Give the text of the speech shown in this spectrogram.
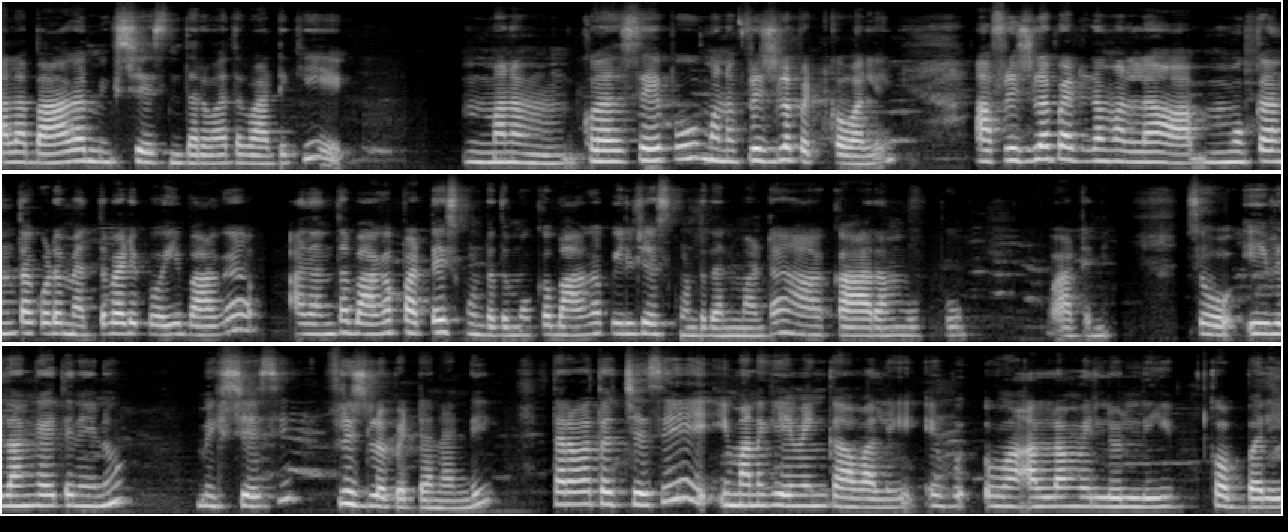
అలా బాగా మిక్స్ చేసిన తర్వాత వాటికి మనం కొంతసేపు మనం ఫ్రిడ్జ్లో పెట్టుకోవాలి. ఆ ఫ్రిడ్జ్లో పెట్టడం వల్ల ముక్క అంతా కూడా మెత్తబడిపోయి బాగా అదంతా బాగా పట్టేసుకుంటుంది ముక్క బాగా పీల్చేసుకుంటుంది అనమాట ఆ కారం ఉప్పు వాటిని. సో ఈ విధంగా అయితే నేను మిక్స్ చేసి ఫ్రిడ్జ్లో పెట్టానండి. తర్వాత వచ్చేసి మనకి ఏమేమి కావాలి? అల్లం వెల్లుల్లి కొబ్బరి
